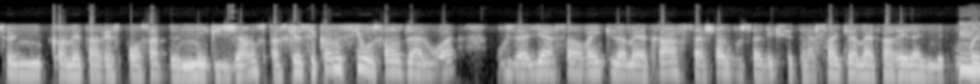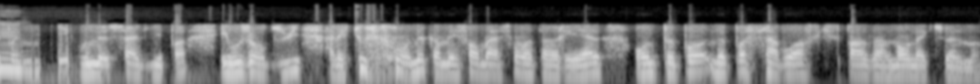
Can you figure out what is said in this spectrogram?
tenus comme étant responsables de négligence parce que c'est comme si au sens de la loi, vous alliez à 120 km heure, sachant que vous savez que c'est à 100 km heure et la limite. Vous ne pouvez pas mm-hmm. nier, vous ne saviez pas. Et aujourd'hui, avec tout ce qu'on a comme information en temps réel, on ne peut pas ne pas savoir ce qui se passe dans le monde actuellement.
